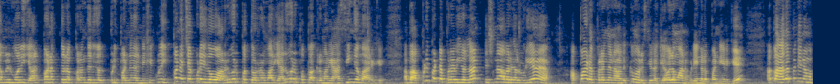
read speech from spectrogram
தமிழ் மொழி யாழ்ப்பாணத்தில் பிறந்ததுகள் இப்படி பண்ணுது நினைக்கக்குள்ள இப்போ நினைச்சா கூட ஏதோ அருவருப்பை தொடுற மாதிரி அருவருப்பை பார்க்குற மாதிரி அசிங்கமாக இருக்கு. அப்போ அப்படிப்பட்ட பிறவிகள்லாம் கிருஷ்ணா அவர்களுடைய அப்பாட பிறந்த நாளுக்கும் ஒரு சில கேவலமான விடயங்களை பண்ணியிருக்கு. அப்போ அதை பற்றி நம்ம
